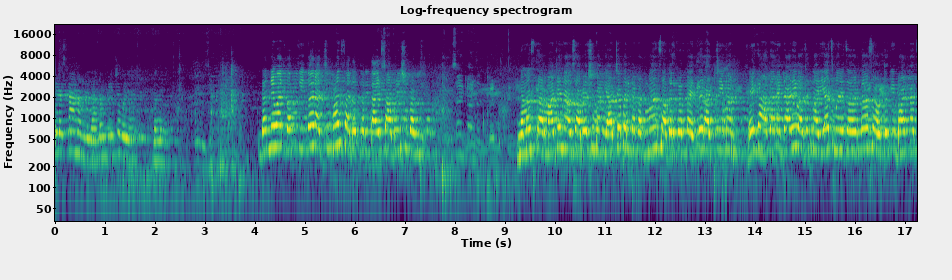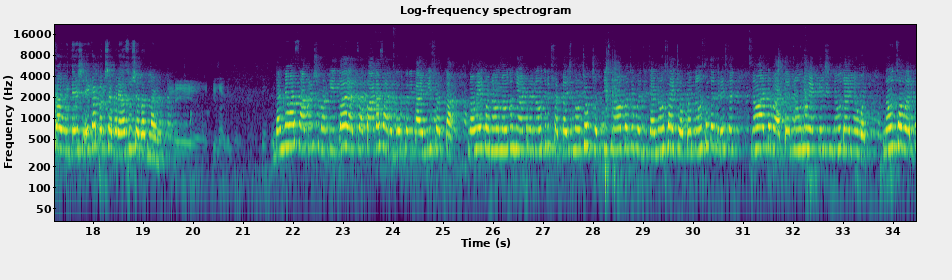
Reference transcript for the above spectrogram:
स्थानं विधानं धन्यवाद. धन्यवाद भक्ती. तर आजची मान सादर करीत आहे साबळे शुभांगी. नमस्कार माझे नाव साबळे शुभांगी. आजच्या परिपाठात मान सादर करतायत तर आजची मन एका हाताने टाळी वाजत नाही. याच म्हणेचा अर्थ असा होतो की भांडणाचा उद्देश एका पक्षाकडे असू शकत नाही. धन्यवाद साबळे शुभांगी. तर आजचा पाडा सादर करीत आहे मी स्वतः नऊ एक नऊ नऊ दोन अठरा नऊ त्रिक सत्तावीस नऊ चौक छत्तीस नऊ पंचे पंचेचाळीस नऊ सहा चौपन्न नऊ सत्तर त्रेसष्ट नऊ आठ बहात्तर नऊ नऊ एक्क्याऐंशी नऊ दहा नव्वद. नऊचा वर्ग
